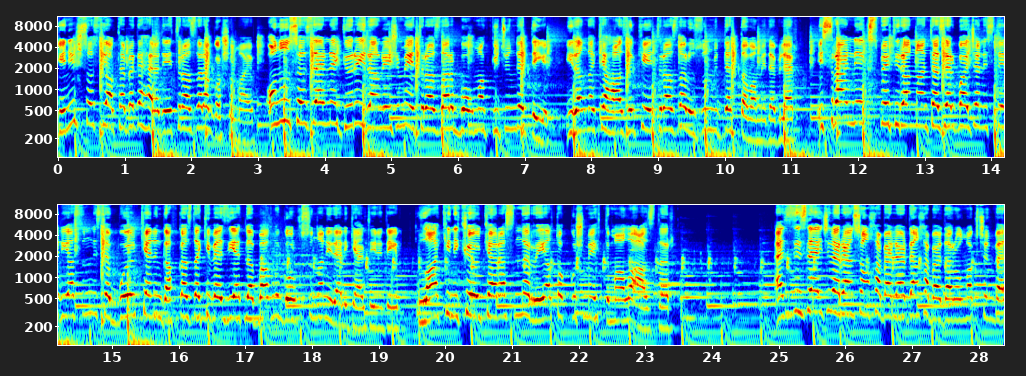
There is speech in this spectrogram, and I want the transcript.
geniş sosial təbəqə hələ də etirazlara qoşulmayıb. Onun sözlərinə görə İran rejimi etirazları boğmaq gücündə deyil. İrandakı hazırki etirazlar uzun müddət davam edə bilər. İsrailli ekspert İranın anti-Azərbaycan isteriyasının isə bu ölkənin Qafqazdakı vəziyyətlə bağlı qorxusundan irəli gəldiyini deyib. Lakin iki ölkə arasında real toqquşma ehtimalı azdır. Əziz izləyicilər, ən son xəbərlərdən xəbərdar olmaq üçün və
